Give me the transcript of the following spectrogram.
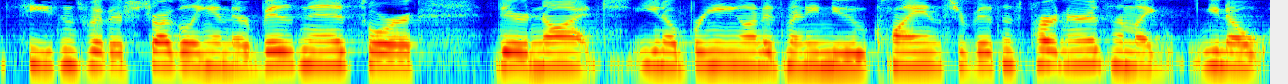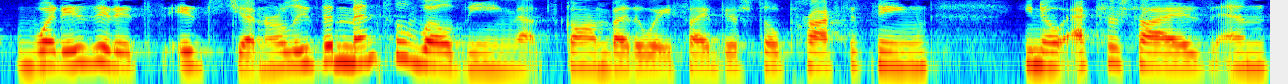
seasons where they're struggling in their business or they're not, you know, bringing on as many new clients or business partners. I'm like, you know, what is it? It's, it's generally the mental well-being that's gone by the wayside. They're still practicing you know exercise and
